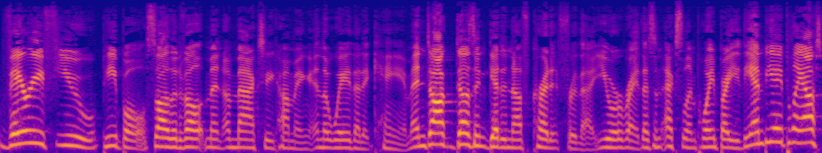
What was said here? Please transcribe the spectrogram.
very few people saw the development of Maxey coming in the way that it came. And Doc doesn't get enough credit for that. You are right. That's an excellent point by you. The NBA playoffs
